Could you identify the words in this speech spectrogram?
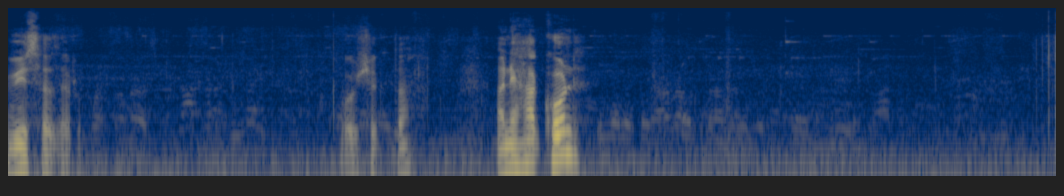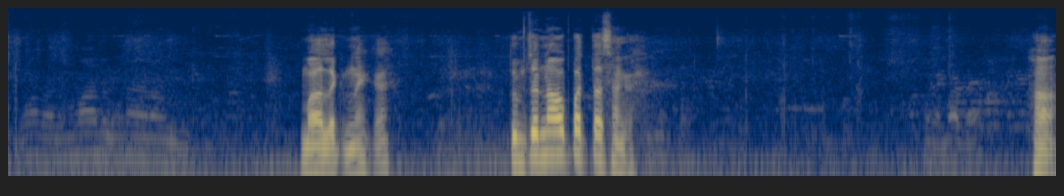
वीस हजार. होऊ शकता. आणि हा खोंड? मालक नाही का? तुमचं नाव पत्ता सांगा. हां.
